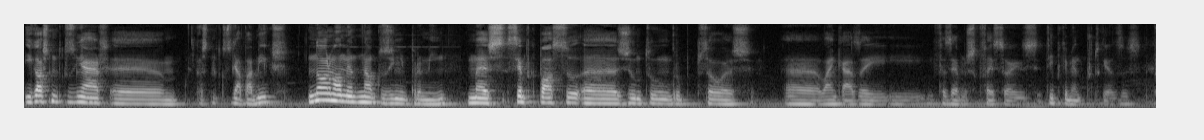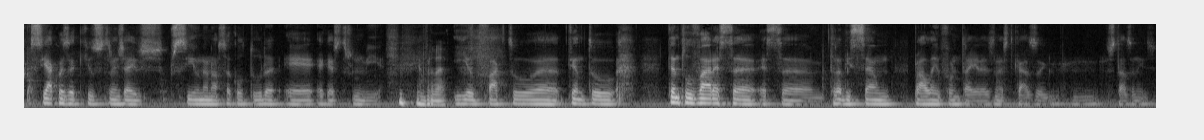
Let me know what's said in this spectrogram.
E gosto muito de cozinhar, uh, gosto muito de cozinhar para amigos, Normalmente não cozinho para mim, mas sempre que posso, uh, junto um grupo de pessoas uh, lá em casa e, e, fazemos refeições tipicamente portuguesas. Porque se há coisa que os estrangeiros apreciam na nossa cultura é a gastronomia. É verdade. E eu, de facto, uh, tento, tento levar essa, essa tradição para além fronteiras, neste caso, em, em, nos Estados Unidos.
